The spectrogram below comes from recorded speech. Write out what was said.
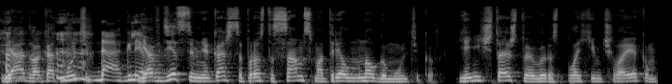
Я адвокат мультиков? Да, Глеб. Я в детстве, мне кажется, просто сам смотрел много мультиков. Я не считаю, что я вырос плохим человеком,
